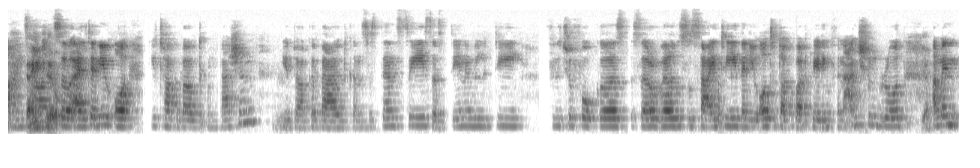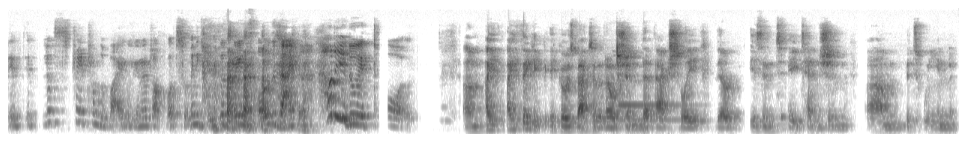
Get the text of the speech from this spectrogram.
months. Thank you. So I'll tell you all. You talk about compassion. Mhm. You talk about consistency, sustainability, future focus, serve well the society. Then you also talk about creating financial growth. Yeah. I mean, it, it looks straight from the Bible. You know, talk about so many good, good things all the time. How do you do it all? Um, I, I think it, it goes back to the notion that actually there isn't a tension um, between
